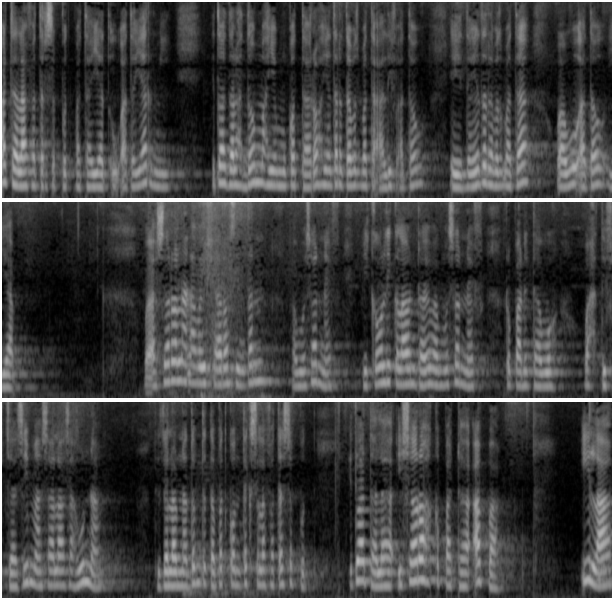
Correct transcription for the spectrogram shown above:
pada lafaz tersebut pada yat'u atau yarmi itu adalah domah yang muqaddarah yang terdapat pada alif atau eh dan yang terdapat pada wawu atau ya. Wa asyara lan awa isyarah sinten wa musannaf bi qauli kelawan dawe wa musannaf rupane dawuh wahdif jazi masalah sahuna. Di dalam nadam terdapat konteks lafaz tersebut. Itu adalah isyarah kepada apa? Ila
